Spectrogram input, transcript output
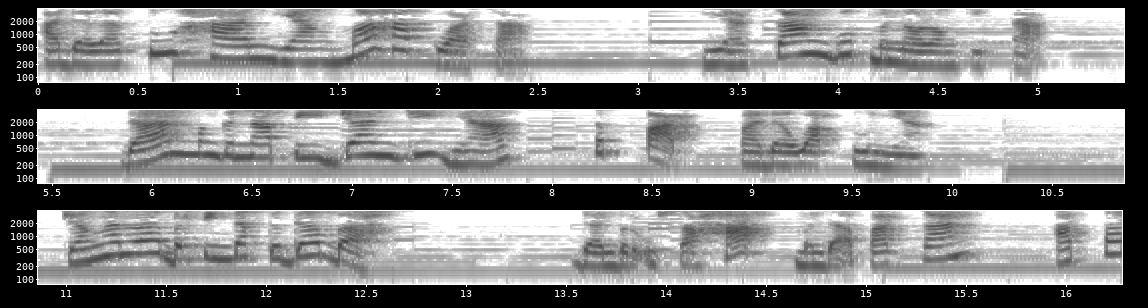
adalah Tuhan yang Maha Kuasa ia sanggup menolong kita dan menggenapi janjinya tepat pada waktunya. Janganlah bertindak gegabah dan berusaha mendapatkan apa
